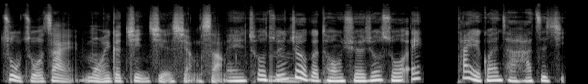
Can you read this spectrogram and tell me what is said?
驻着在某一个境界向上。没错，昨天就有个同学就说：“哎，他也观察他自己。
